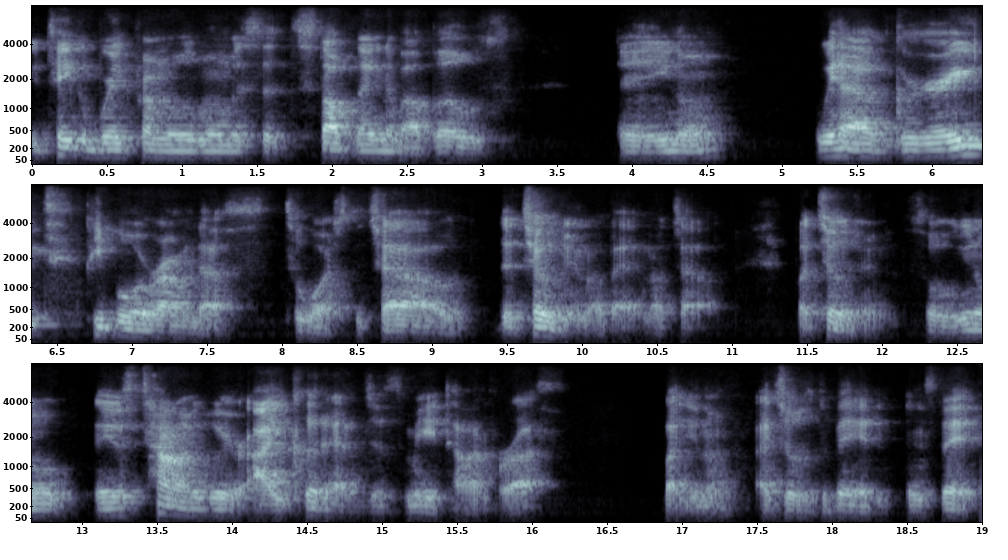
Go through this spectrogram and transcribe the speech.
you take a break from those moments to stop thinking about bills, and you know, we have great people around us to watch the child, the children. Not bad, not child, but children. So you know, there's times where I could have just made time for us, but you know, I chose the bed instead.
